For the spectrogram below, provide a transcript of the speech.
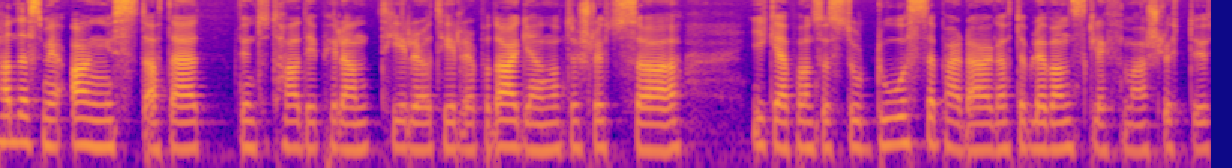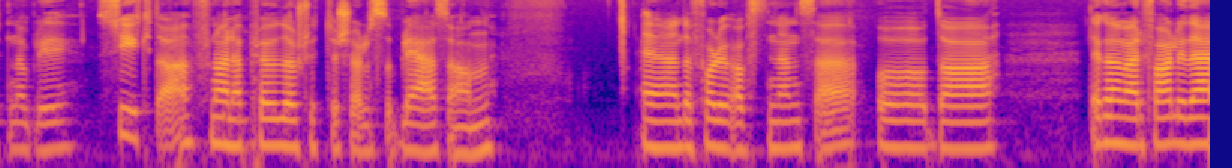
hadde jeg så mye angst at jeg begynte å ta de pillene tidligere og tidligere på dagen, og til slutt så gikk jeg på en så stor dose per dag at det ble vanskelig for meg å slutte uten å bli syk, da. For når jeg prøvde å slutte sjøl, så ble jeg sånn eh, Da får du jo abstinenser, og da Det kan jo være farlig, det.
